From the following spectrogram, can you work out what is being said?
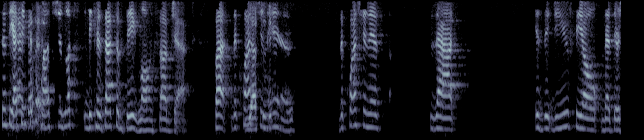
Cynthia, Yeah, I think the ahead. question, let's, because that's a big, long subject. But the question is, the question is that, is that, do you feel that there's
